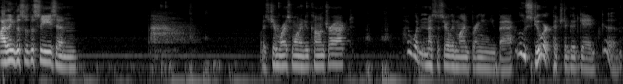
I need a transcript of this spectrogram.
I think this is the season. What does Jim Rice want a new contract? I wouldn't necessarily mind bringing you back. Ooh, Stewart pitched a good game. Good.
